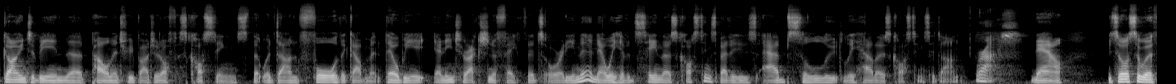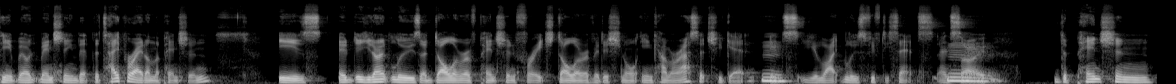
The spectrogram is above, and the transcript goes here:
going to be in the Parliamentary Budget Office costings that were done for the government. There'll be an interaction effect that's already in there. Now we haven't seen those costings, but it is absolutely how those costings are done. Right. Now, it's also worth mentioning that the taper rate on the pension is it, you don't lose a dollar of pension for each dollar of additional income or assets you get. Hmm. It's you like lose fifty cents, and so hmm. the pension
